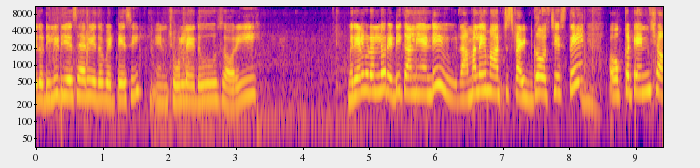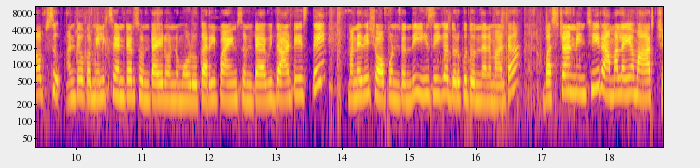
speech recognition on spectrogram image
ఏదో డిలీట్ చేశారు ఏదో పెట్టేసి. నేను చూడలేదు సారీ. మిర్యాలగూడెంలో రెడ్డి కాలనీ అండి. రామాలయం ఆర్చ్ స్ట్రైట్గా వచ్చేస్తే ఒక టెన్ షాప్స్ అంటే ఒక మిల్క్ సెంటర్స్ ఉంటాయి. రెండు మూడు కర్రీ పాయింట్స్ ఉంటాయి. అవి దాటేస్తే మనది షాప్ ఉంటుంది. ఈజీగా దొరుకుతుంది అనమాట బస్ స్టాండ్ నుంచి రామాలయం ఆర్చ్.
